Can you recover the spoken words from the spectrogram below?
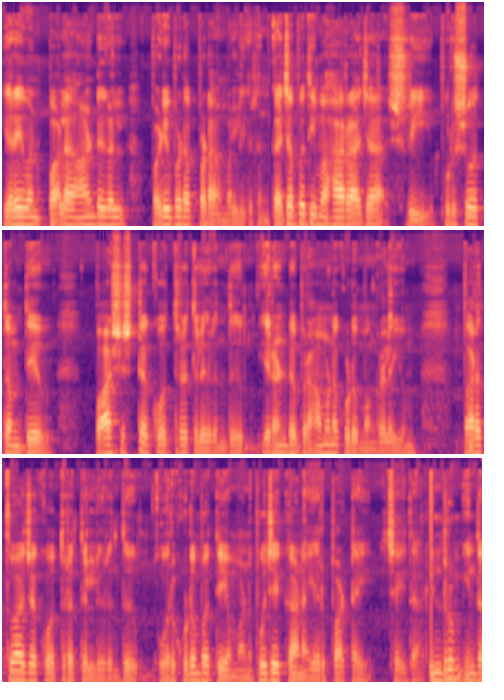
இறைவன் பல ஆண்டுகள் வழிபடப்படாமல் இருந்தார். கஜபதி மகாராஜா ஸ்ரீ புருஷோத்தம் தேவ் பாசிஷ்ட கோத்திரத்திலிருந்து இரண்டு பிராமண குடும்பங்களையும் பரத்வாஜ கோத்திரத்தில் இருந்து ஒரு குடும்பத்தையும் அனு பூஜைக்கான ஏற்பாட்டை செய்தார். இன்றும் இந்த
